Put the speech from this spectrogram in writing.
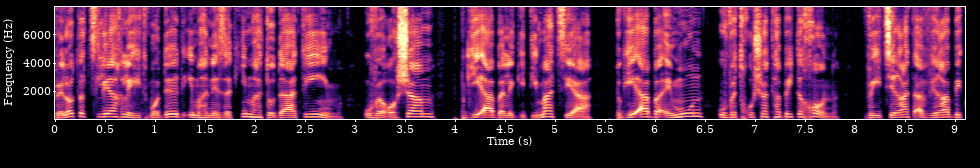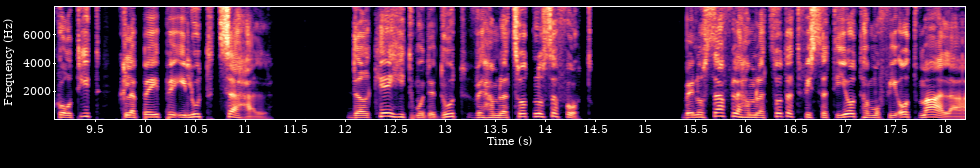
ולא תצליח להתמודד עם הנזקים התודעתיים, ובראשם פגיעה בלגיטימציה, פגיעה באמון ובתחושת הביטחון, ויצירת אווירה ביקורתית כלפי פעילות צה"ל. דרכי התמודדות והמלצות נוספות בנוסף להמלצות התפיסתיות המופיעות מעלה,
